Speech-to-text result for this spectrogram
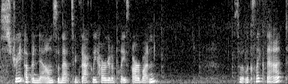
straight up and down, so that's exactly how we're going to place our button. So it looks like that.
